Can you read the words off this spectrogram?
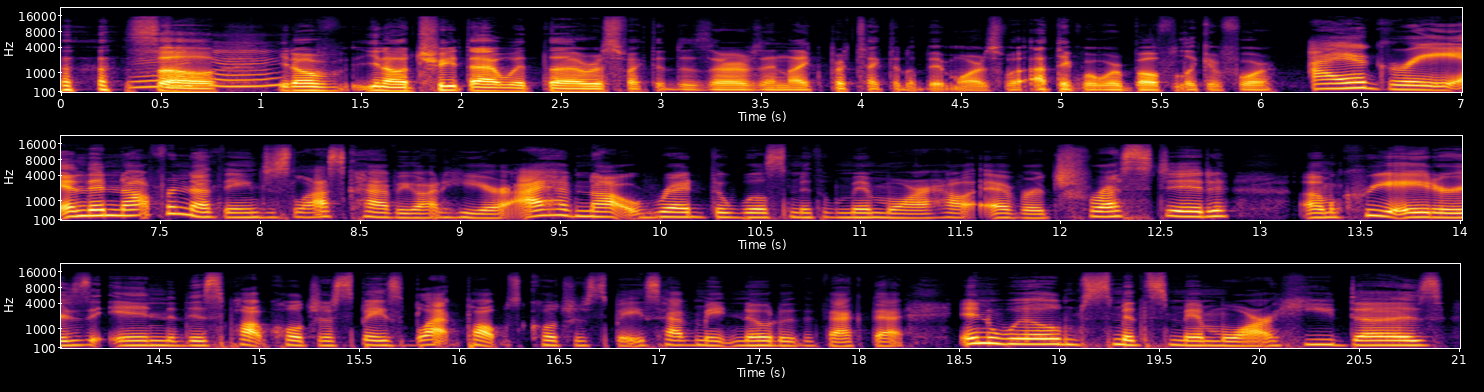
so Mhm. you know, you know, treat that with the respect it deserves and like protect it a bit more is what I think what we're both looking for. I agree. And then, not for nothing, just last caveat here I have not read the Will Smith memoir. However, trusted um, creators in this pop culture space, black pop culture space, have made note of the fact that in Will Smith's memoir, he does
